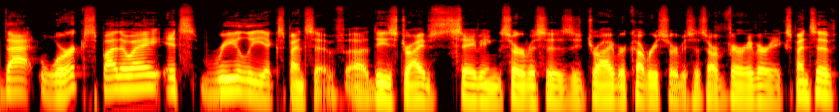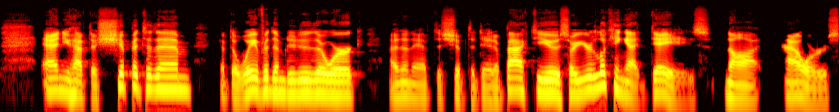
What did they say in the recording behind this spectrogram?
that works, by the way, it's really expensive. Uh, these drive saving services, these drive recovery services are very, very expensive. And you have to ship it to them, you have to wait for them to do their work, and then they have to ship the data back to you. So you're looking at days, not hours.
